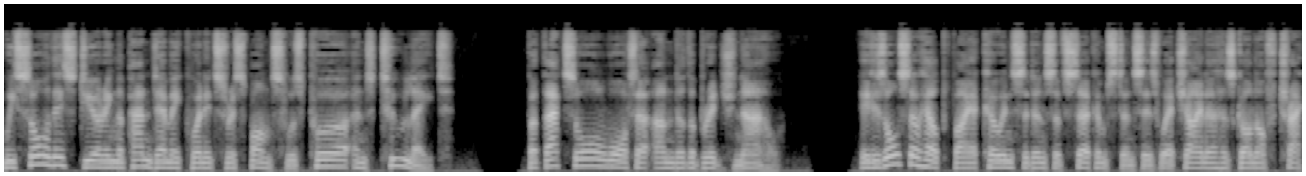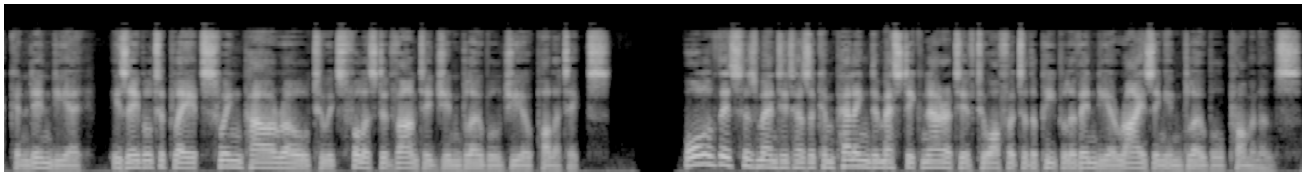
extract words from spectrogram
We saw this during the pandemic when its response was poor and too late. But that's all water under the bridge now. It is also helped by a coincidence of circumstances where China has gone off track and India is able to play its swing power role to its fullest advantage in global geopolitics. All of this has meant it has a compelling domestic narrative to offer to the people of India rising in global prominence.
